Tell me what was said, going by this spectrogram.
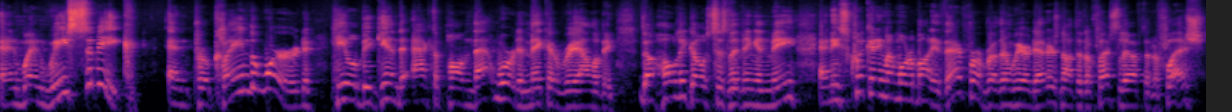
And when we speak, and proclaim the word, he will begin to act upon that word and make it a reality. The Holy Ghost is living in me, and he's quickening my mortal body. Therefore, brethren, we are debtors not to the flesh, live after the flesh.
